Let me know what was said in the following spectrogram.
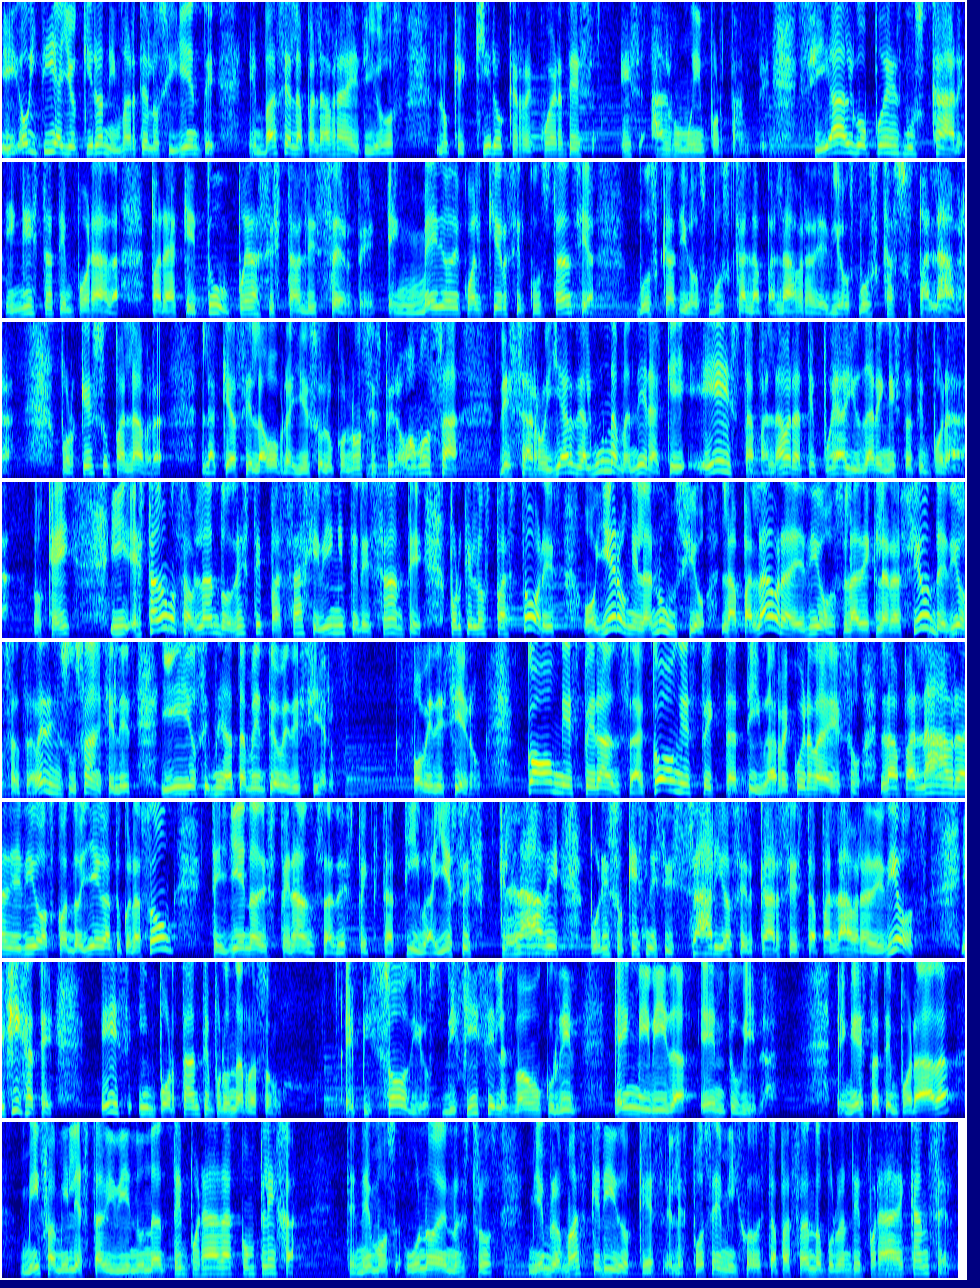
Y hoy día yo quiero animarte a lo siguiente. En base a la palabra de Dios, lo que quiero que recuerdes es algo muy importante. Si algo puedes buscar en esta temporada para que tú puedas establecerte en medio de cualquier circunstancia, busca a Dios, busca la palabra de Dios, busca su palabra. Porque es su palabra la que hace la obra y eso lo conoces, pero vamos a desarrollar de alguna manera que esta palabra te pueda ayudar en esta temporada. ¿Ok? Y estábamos hablando de este pasaje bien interesante, porque los pastores oyeron el anuncio, la palabra de Dios, la declaración de Dios a través de sus ángeles, y ellos inmediatamente obedecieron. Obedecieron con esperanza, con expectativa. Recuerda eso. La palabra de Dios cuando llega a tu corazón te llena de esperanza, de expectativa. Y eso es clave, por eso que es necesario acercarse a esta palabra de Dios. Y fíjate, es importante por una razón. Episodios difíciles van a ocurrir en mi vida, en tu vida. En esta temporada, mi familia está viviendo una temporada compleja. Tenemos uno de nuestros miembros más queridos, que es el esposo de mi hijo, está pasando por una temporada de cáncer.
